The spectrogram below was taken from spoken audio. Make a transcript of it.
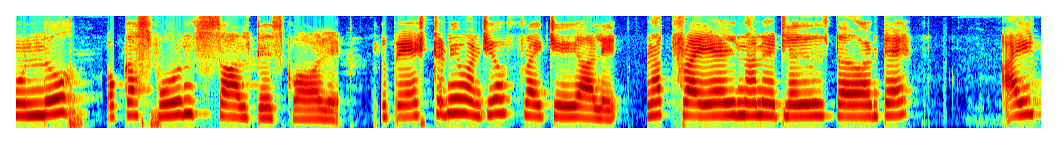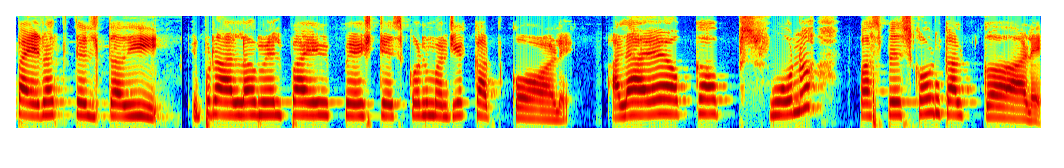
ముందు ఒక స్పూన్ సాల్ట్ వేసుకోవాలి. ఈ పేస్ట్ని మంచిగా ఫ్రై చేయాలి. నాకు ఫ్రై అయిందని ఎట్లా తెలుస్తుంది అంటే ఆయిల్ పైన తెలుస్తుంది. ఇప్పుడు అల్లం వెల్లిపాయ పేస్ట్ వేసుకొని మంచిగా కలుపుకోవాలి. అలాగే ఒక స్పూన్ పసుపు వేసుకొని కలుపుకోవాలి.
